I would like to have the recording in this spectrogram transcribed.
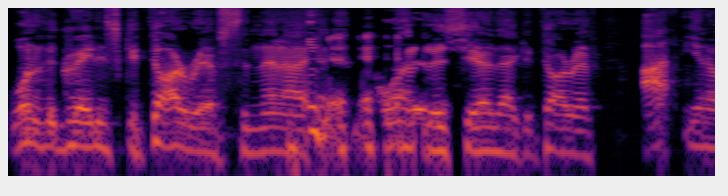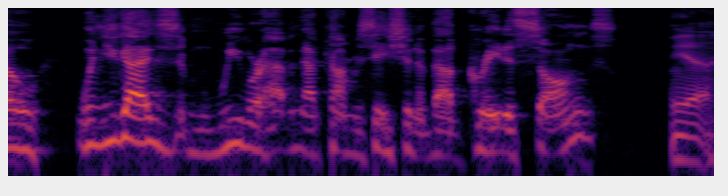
"One of the greatest guitar riffs," and then I wanted to share that guitar riff. I, you know, when you guys we were having that conversation about greatest songs, yeah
